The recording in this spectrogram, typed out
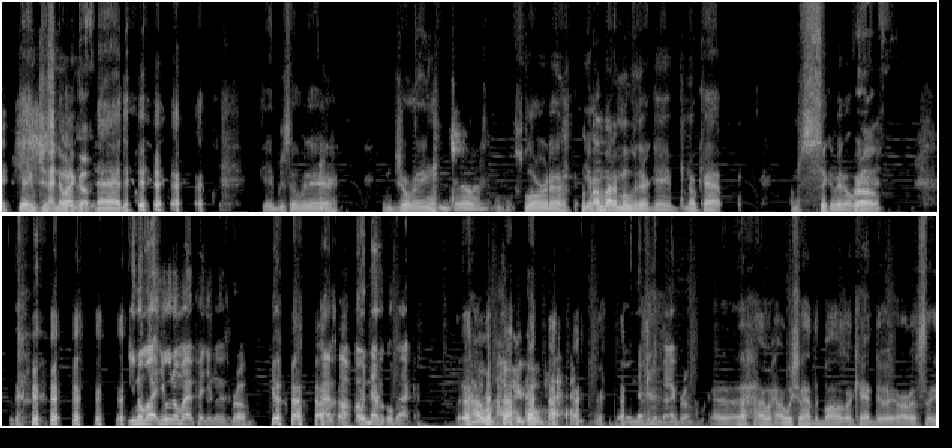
Gabe just I know where to bought his dad. Gabe just over there enjoying Chilling. Florida. Yo, I'm about to move there, Gabe. No cap. I'm sick of it over bro. here. You know my you know my opinion on this, bro. I, I, I would never go back. I will never go back. I would never go back, bro. Uh, I, I wish I had the balls. I can't do it, honestly.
